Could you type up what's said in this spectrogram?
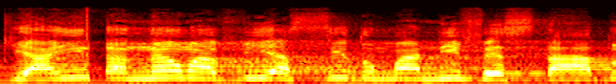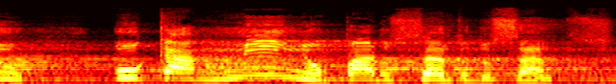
que ainda não havia sido manifestado o caminho para o Santo dos Santos,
